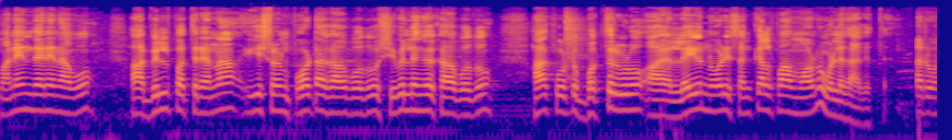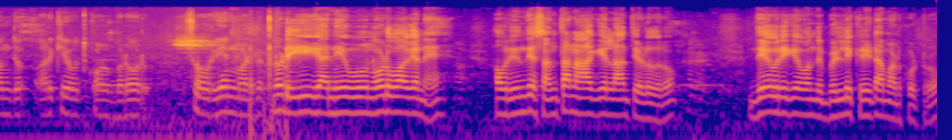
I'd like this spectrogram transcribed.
ಮನೆಯಿಂದನೇ ನಾವು ಆ ಬಿಲ್ ಪತ್ರೆಯನ್ನು ಈಶ್ವರನ ಫೋಟೋಗೆ ಆಗ್ಬೋದು ಶಿವಲಿಂಗಕ್ಕೆ ಆಗ್ಬೋದು ಹಾಕ್ಬಿಟ್ಟು ಭಕ್ತರುಗಳು ಆ ಲೈವ್ ನೋಡಿ ಸಂಕಲ್ಪ ಮಾಡಿದ್ರೆ ಒಳ್ಳೆಯದಾಗುತ್ತೆ ಯಾರು ಒಂದು ಹರಕೆ ಹೊತ್ಕೊಂಡು ಬರೋರು ಸೊ ಅವ್ರು ಏನು ಮಾಡಬೇಕು? ನೋಡಿ ಈಗ ನೀವು ನೋಡುವಾಗನೇ ಅವ್ರ ಹಿಂದೆ ಸಂತಾನ ಆಗಿಲ್ಲ ಅಂತ ಹೇಳಿದ್ರು. ದೇವರಿಗೆ ಒಂದು ಬೆಳ್ಳಿ ಕಿರೀಟ ಮಾಡಿಕೊಟ್ರು.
